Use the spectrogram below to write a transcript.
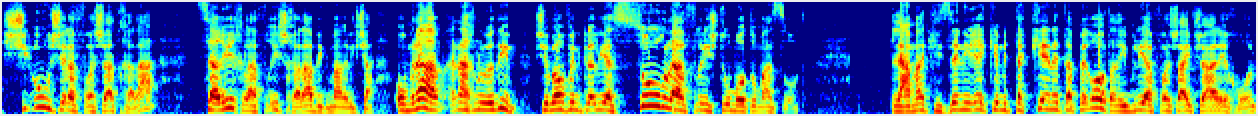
שיעור של הפרשת חלה, צריך להפריש חלה בגמר לישה. אמנם אנחנו יודעים שבאופן כללי אסור להפריש תרומות ומעשרות. למה? כי זה נראה כמתקן את הפירות, הרי בלי הפרשה אפשר היה לאכול,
